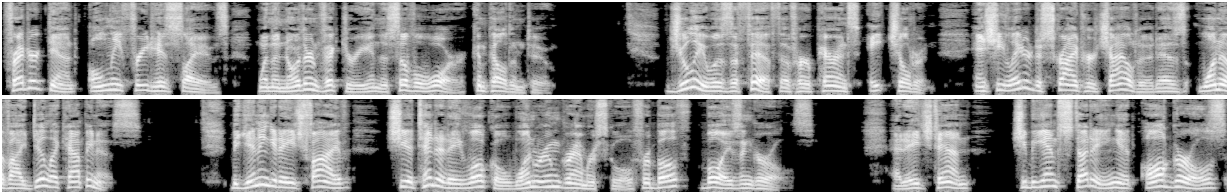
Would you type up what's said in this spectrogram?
Frederick Dent only freed his slaves when the Northern victory in the Civil War compelled him to. Julia was the fifth of her parents' eight children, and she later described her childhood as one of idyllic happiness. Beginning at age five, she attended a local one room grammar school for both boys and girls. At age 10, she began studying at all girls,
